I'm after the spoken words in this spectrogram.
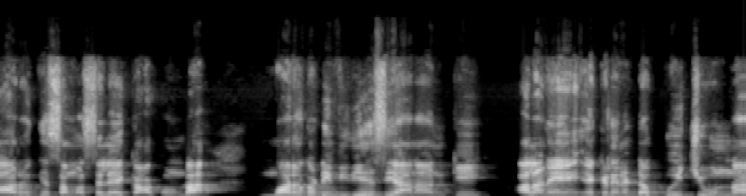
ఆరోగ్య సమస్యలే కాకుండా మరొకటి విదేశీయానానికి అలానే ఎక్కడైనా డబ్బు ఇచ్చి ఉన్నా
